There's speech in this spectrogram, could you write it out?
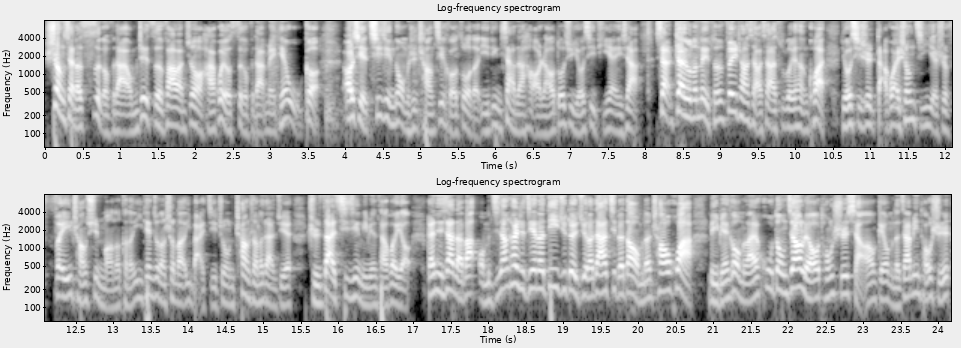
剩下的四个福袋。我们这次发完之后还会有四个福袋，每天五个，而且七进跟我们是长期合作的，一定下下载好，然后多去游戏体验一下。下占用的内存非常小，下载速度也很快，尤其是打怪升级也是非常迅猛的，可能一天就能升到一百级，这种畅爽的感觉只在七进里面才会有。赶紧下载吧！我们即将开始今天的第一局对局了，大家记得到我们的超话里边跟我们来互动交流，同时想要给我们的嘉宾投食，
